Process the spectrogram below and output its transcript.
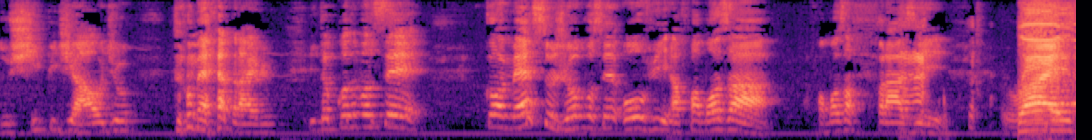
do chip de áudio do Mega Drive. Então quando você começa o jogo, você ouve a famosa a famosa frase Rise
